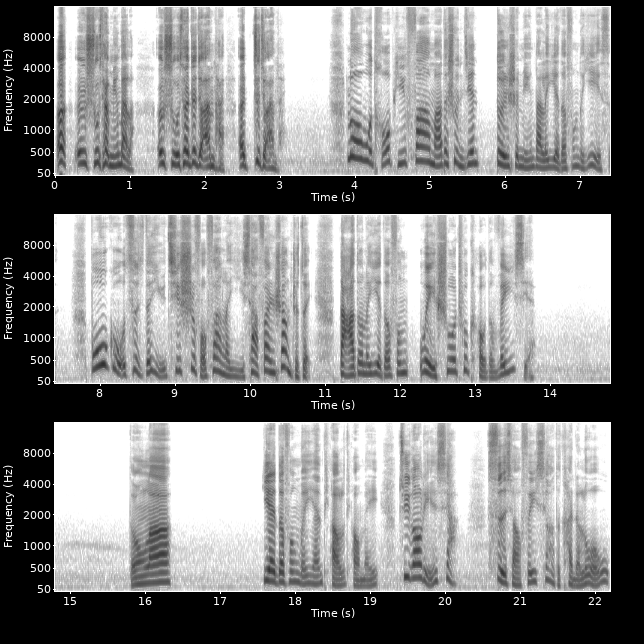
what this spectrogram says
呃，属下明白了，呃，属下这就安排，呃，这就安排。落雾头皮发麻的瞬间，顿时明白了叶德风的意思，不顾自己的语气是否犯了以下犯上之罪，打断了叶德风未说出口的威胁。懂了。叶德风闻言挑了挑眉，居高临下。似笑非笑的看着落雾，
